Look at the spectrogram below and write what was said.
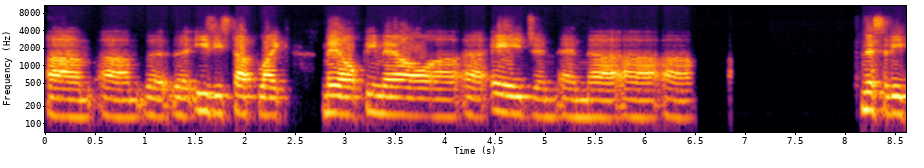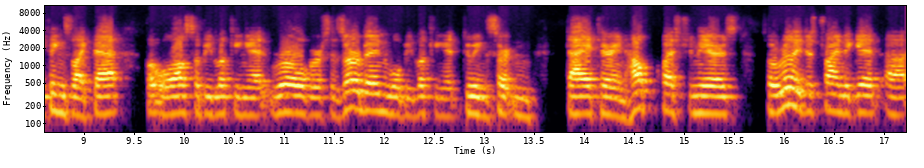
um, um, the, the easy stuff like male, female, uh, uh age, and, and uh, uh, ethnicity, things like that, but we'll also be looking at rural versus urban. We'll be looking at doing certain dietary and health questionnaires. So really just trying to get uh,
